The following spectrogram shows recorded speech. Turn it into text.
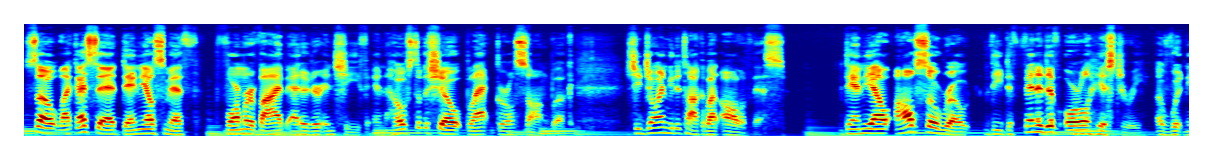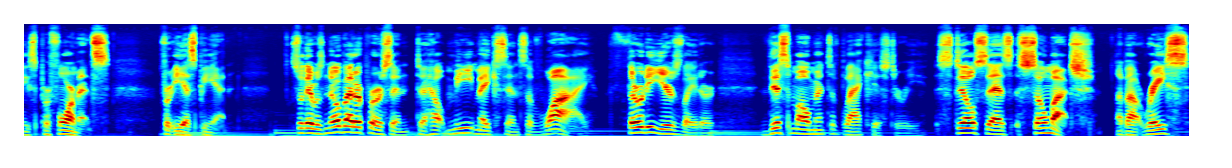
So, like I said, Danyel Smith, former Vibe editor in chief and host of the show Black Girl Songbook, she joined me to talk about all of this. Danyel also wrote the definitive oral history of Whitney's performance for ESPN. So there was no better person to help me make sense of why, 30 years later, this moment of black history still says so much about race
